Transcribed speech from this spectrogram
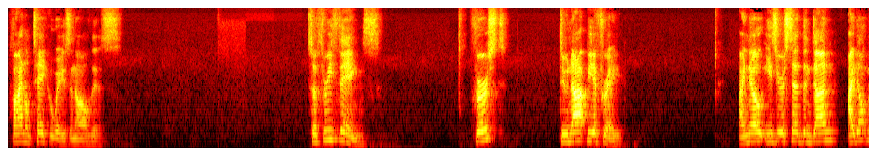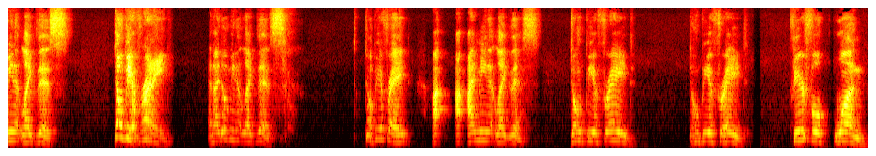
final takeaways in all this? So, three things. First, do not be afraid. I know easier said than done. I don't mean it like this. Don't be afraid. And I don't mean it like this. Don't be afraid. I, I, I mean it like this. Don't be afraid. Don't be afraid. Fearful one,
